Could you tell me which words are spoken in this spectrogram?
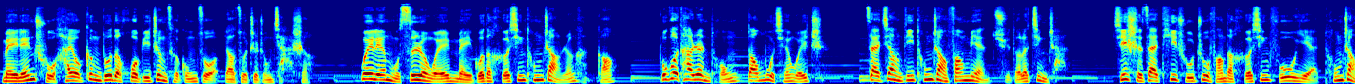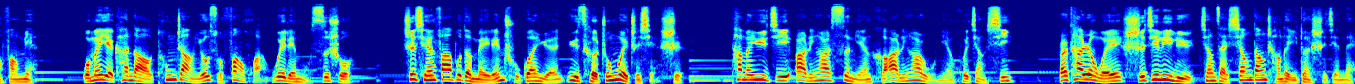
美联储还有更多的货币政策工作要做这种假设。威廉姆斯认为，美国的核心通胀仍很高，不过他认同到目前为止，在降低通胀方面取得了进展，即使在剔除住房的核心服务业通胀方面，我们也看到通胀有所放缓。威廉姆斯说。之前发布的美联储官员预测中位值显示，他们预计2024年和2025年会降息，而他认为实际利率将在相当长的一段时间内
